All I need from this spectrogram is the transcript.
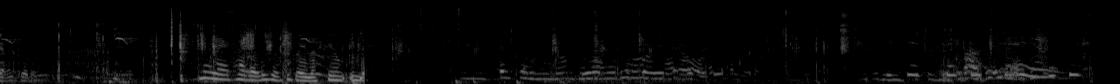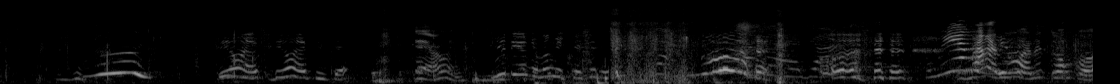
okay. No, like have a little people in the film in the Ako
